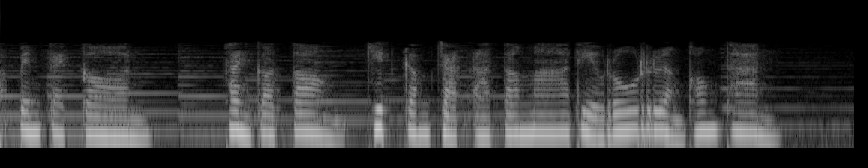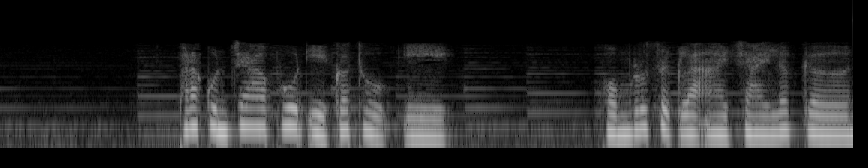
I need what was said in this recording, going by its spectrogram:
ากเป็นแต่ก่อน ท่านก็ต้องคิดกำจัดอาตมาที่รู้เรื่องของท่าน พระคุณเจ้าพูดอีกก็ถูกอีก ผมรู้สึกละอายใจเหลือเกิน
